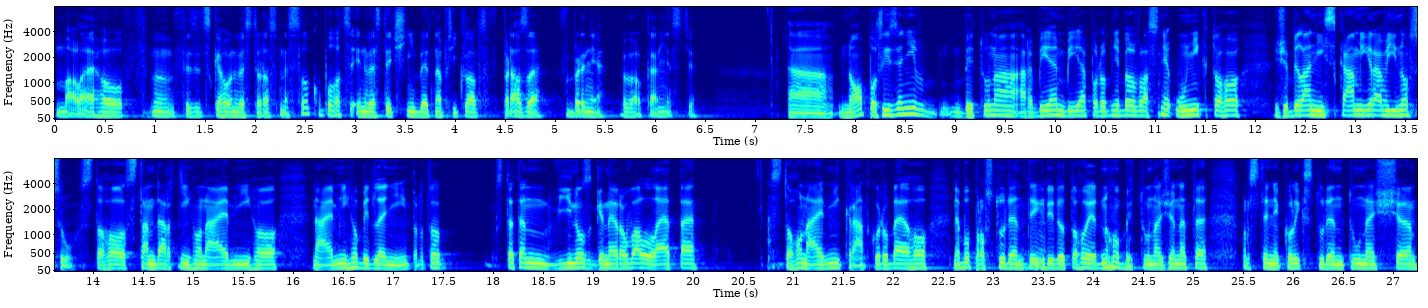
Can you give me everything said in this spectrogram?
malého fyzického investora smysl kupovat si investiční byt například v Praze, v Brně, ve velkém městě? No, pořízení bytu na Airbnb a podobně byl vlastně únik toho, že byla nízká míra výnosu z toho standardního nájemního, nájemního bydlení, proto jste ten výnos generoval lépe z toho nájemní krátkodobého nebo pro studenty, hmm. kdy do toho jednoho bytu naženete prostě několik studentů než eh,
